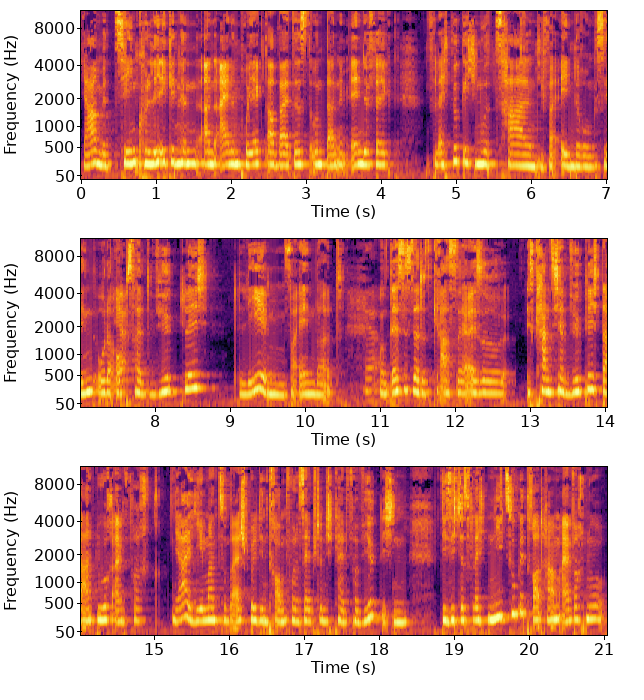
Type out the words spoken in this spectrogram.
ja, mit zehn Kolleginnen an einem Projekt arbeitest und dann im Endeffekt vielleicht wirklich nur Zahlen die Veränderung sind oder ja. ob es halt wirklich Leben verändert. Ja. Und das ist ja das Krasse. Also es kann sich ja wirklich dadurch einfach, ja, jemand zum Beispiel den Traum von der Selbstständigkeit verwirklichen, die sich das vielleicht nie zugetraut haben, einfach nur,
